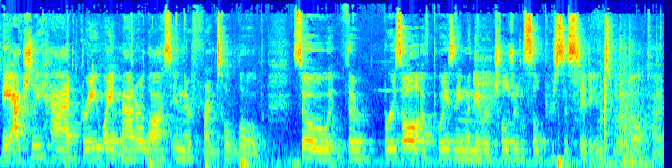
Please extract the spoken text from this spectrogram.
they actually had gray white matter loss in their frontal lobe. So the result of poisoning when they were children still persisted into adulthood.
